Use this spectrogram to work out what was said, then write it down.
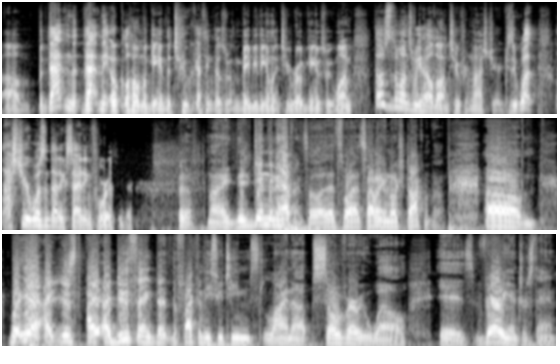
Um, but that and the, that and the Oklahoma game, the two I think those were maybe the only two road games we won. Those are the ones we held on to from last year because it was last year wasn't that exciting for us either. Yeah, no, the game didn't happen, so that's why so I don't even know what you're talking about. Um, but yeah, I just I, I do think that the fact that these two teams line up so very well is very interesting.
